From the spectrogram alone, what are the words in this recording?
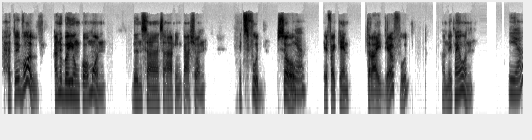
I had to evolve. Ano ba yung common dun sa sa aking passion? It's food. So yeah. if I can't try their food, I'll make my own. Yeah.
